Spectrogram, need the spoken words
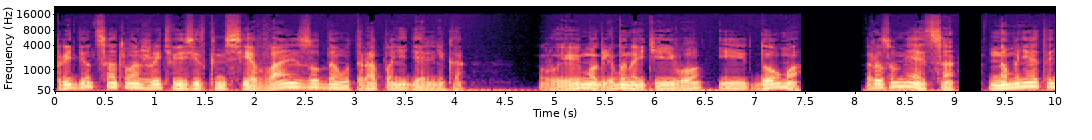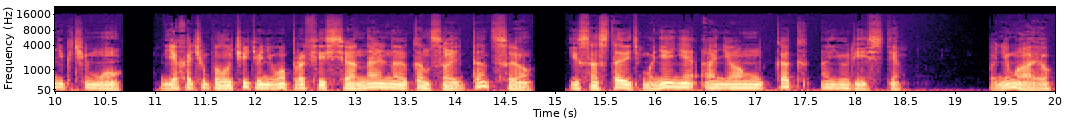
придется отложить визит к мсье Вайзу до утра понедельника. Вы могли бы найти его и дома. Разумеется, но мне это ни к чему. Я хочу получить у него профессиональную консультацию и составить мнение о нем как о юристе. Понимаю,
